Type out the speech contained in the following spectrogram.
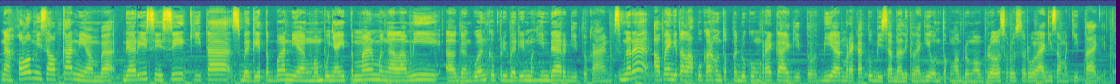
Nah, kalau misalkan ya Mbak, dari sisi kita sebagai teman yang mempunyai teman mengalami uh, gangguan kepribadian menghindar gitu kan. Sebenarnya apa yang kita lakukan untuk mendukung mereka gitu, biar mereka tuh bisa balik lagi untuk ngobrol-ngobrol seru-seru lagi sama kita gitu.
